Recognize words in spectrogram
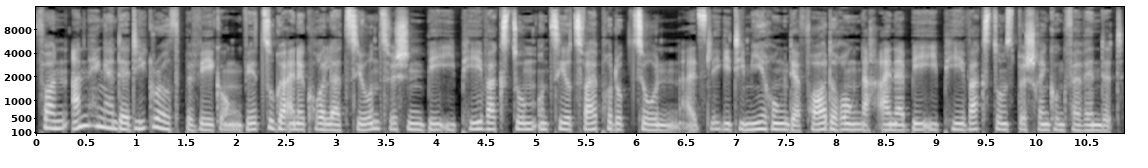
Von Anhängern der Degrowth-Bewegung wird sogar eine Korrelation zwischen BIP-Wachstum und CO2-Produktion als Legitimierung der Forderung nach einer BIP-Wachstumsbeschränkung verwendet.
